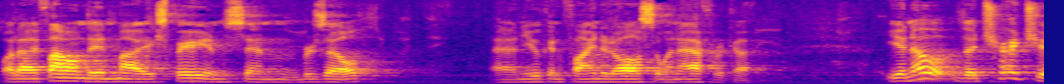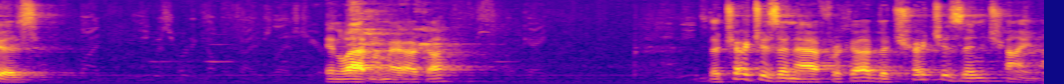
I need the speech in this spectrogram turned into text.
What I found in my experience in Brazil, and you can find it also in Africa, you know, the churches in Latin America the churches in Africa, the churches in China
